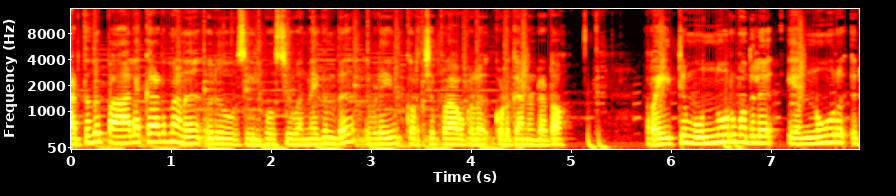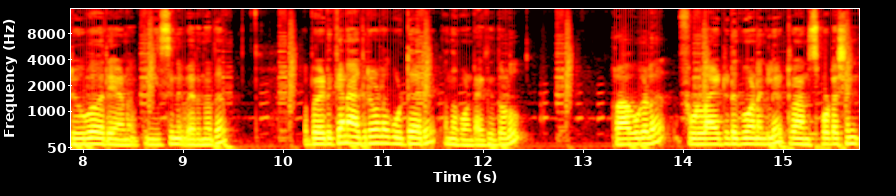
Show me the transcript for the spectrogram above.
അടുത്തത് പാലക്കാട് നിന്നാണ് ഒരു സെയിൽ പോസ്റ്റ് വന്നേക്കുന്നത്. ഇവിടെയും കുറച്ച് പ്രാവുകൾ കൊടുക്കാനുണ്ട് കേട്ടോ. റേറ്റ് മുന്നൂറ് മുതൽ എണ്ണൂറ് രൂപ വരെയാണ് പീസിന് വരുന്നത്. അപ്പോൾ എടുക്കാൻ ആഗ്രഹമുള്ള കൂട്ടുകാർ ഒന്ന് കോൺടാക്ട് ചെയ്തോളൂ. പ്രാവുകൾ ഫുള്ളായിട്ട് എടുക്കുവാണെങ്കിൽ ട്രാൻസ്പോർട്ടേഷൻ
